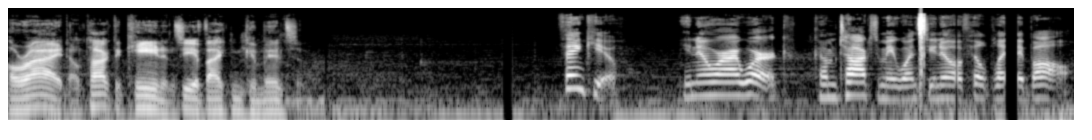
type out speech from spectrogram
All right, I'll talk to Qui'in and see if I can convince him. Thank you. You know where I work. Come talk to me once you know if he'll play ball.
